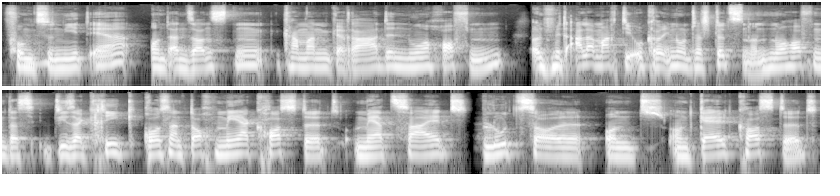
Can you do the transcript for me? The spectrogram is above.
funktioniert er. Und ansonsten kann man gerade nur hoffen und mit aller Macht die Ukraine unterstützen und nur hoffen, dass dieser Krieg Russland doch mehr kostet, mehr Zeit, Blutzoll und, und Geld kostet,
